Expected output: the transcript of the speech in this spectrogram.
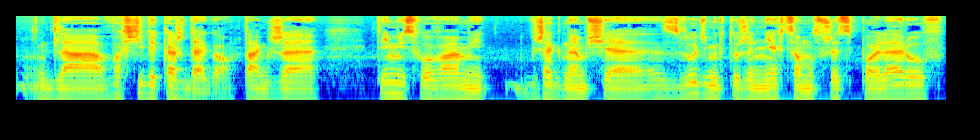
dla właściwie każdego. Także tymi słowami żegnam się z ludźmi, którzy nie chcą usłyszeć spoilerów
